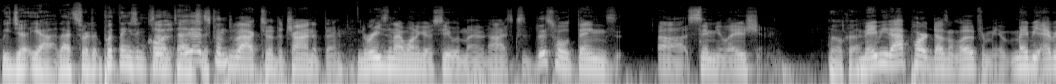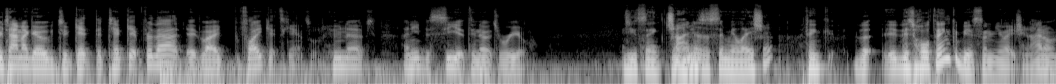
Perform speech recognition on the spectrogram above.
We just yeah, that's sort of put things in context. So that comes back to the China thing. The reason I want to go see it with my own eyes, because this whole thing's uh, simulation, okay. maybe that part doesn't load for me. Maybe every time I go to get the ticket for that, it like the flight gets canceled. Who knows? I need to see it to know it's real. Do you think China's a simulation? I think the this whole thing could be a simulation. I don't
